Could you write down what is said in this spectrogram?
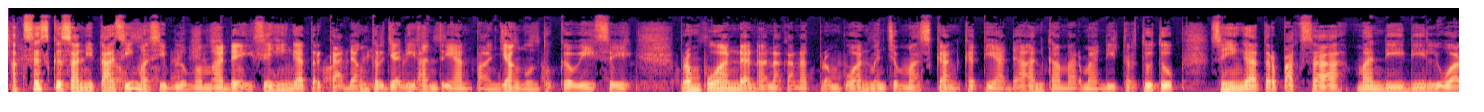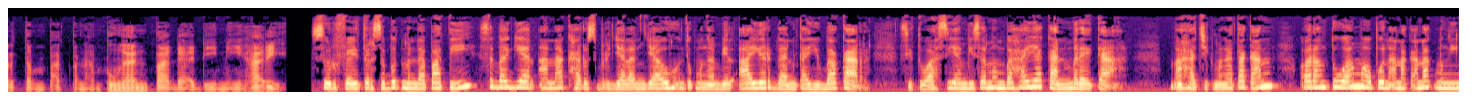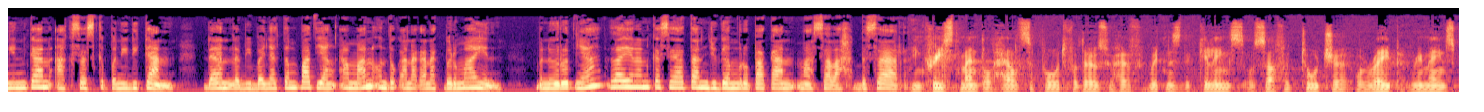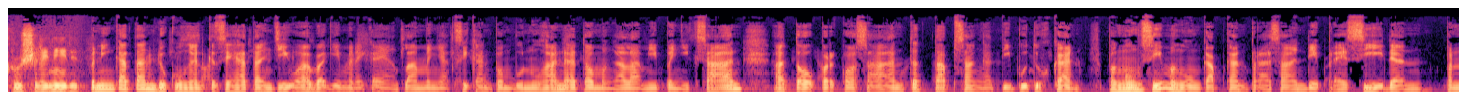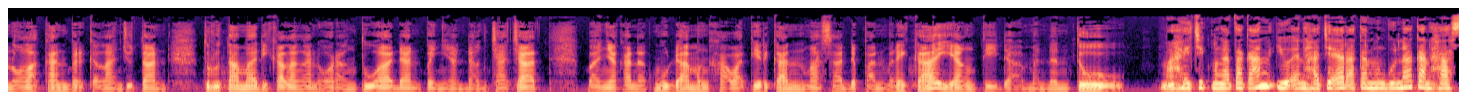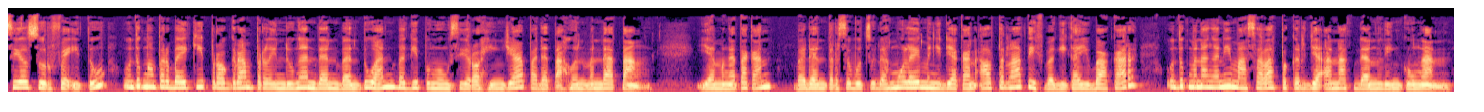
Akses ke sanitasi masih belum memadai sehingga terkadang terjadi antrian panjang untuk ke WC. Perempuan dan anak-anak perempuan mencemaskan ketiadaan kamar mandi tertutup sehingga terpaksa mandi di luar tempat penampungan pada dini hari. Survei tersebut mendapati sebagian anak harus berjalan jauh untuk mengambil air dan kayu bakar, situasi yang bisa membahayakan mereka. Mahacik mengatakan, orang tua maupun anak-anak menginginkan akses ke pendidikan dan lebih banyak tempat yang aman untuk anak-anak bermain. Menurutnya, layanan kesehatan juga merupakan masalah besar. Increased mental health support for those who have witnessed the killings or suffered torture or rape remains crucially needed. Peningkatan dukungan kesehatan jiwa bagi mereka yang telah menyaksikan pembunuhan atau mengalami penyiksaan atau perkosaan tetap sangat dibutuhkan. Pengungsi mengungkapkan perasaan depresi dan penolakan berkelanjutan, terutama di kalangan orang tua dan penyandang cacat. Banyak anak muda mengkhawatirkan masa depan mereka yang tidak menentu. Mahecik mengatakan UNHCR akan menggunakan hasil survei itu untuk memperbaiki program perlindungan dan bantuan bagi pengungsi Rohingya pada tahun mendatang. Ia mengatakan badan tersebut sudah mulai menyediakan alternatif bagi kayu bakar untuk menangani masalah pekerja anak dan lingkungan.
